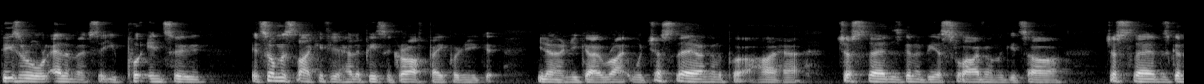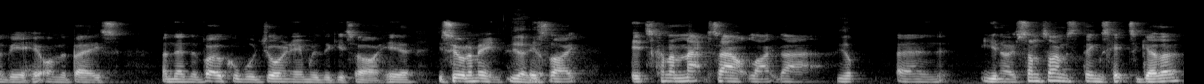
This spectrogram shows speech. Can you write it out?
These are all elements that you put into. It's almost like if you had a piece of graph paper and you get, you know, and you go right. Well, just there, I'm going to put a hi hat. Just there, there's going to be a slide on the guitar. Just there, there's going to be a hit on the bass, and then the vocal will join in with the guitar here. You see what I mean? Yeah, It's yeah. like it's kind of mapped out like that Yep. and you know sometimes things hit together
